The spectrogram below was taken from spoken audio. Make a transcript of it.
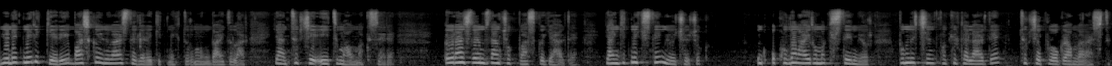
yönetmelik gereği başka üniversitelere gitmek durumundaydılar. Yani Türkçe eğitim almak üzere. Öğrencilerimizden çok baskı geldi. Yani gitmek istemiyor çocuk. Okuldan ayrılmak istemiyor. Bunun için fakültelerde Türkçe programlar açtık.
